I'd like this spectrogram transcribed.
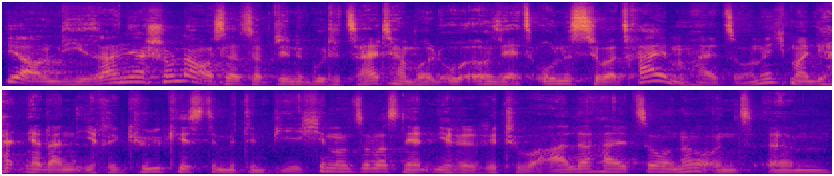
Ja, und die sahen ja schon aus, als ob die eine gute Zeit haben wollen. Also jetzt ohne es zu übertreiben halt so. Ne? Ich meine, die hatten ja dann ihre Kühlkiste mit dem Bierchen und sowas. Die hatten ihre Rituale halt so. Ne? Und ähm,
